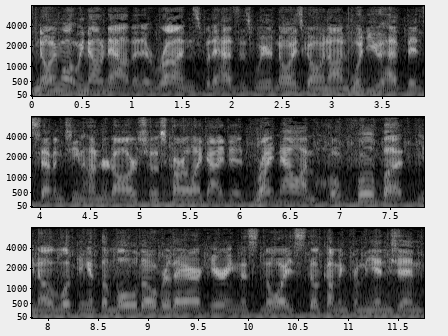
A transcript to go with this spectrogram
Knowing what we know now that it runs, but it has this weird noise going on, would you have bid $1,700 for this car like I did? Right now I'm hopeful, but you know, looking at the mold over there, hearing this noise still coming from the engine,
